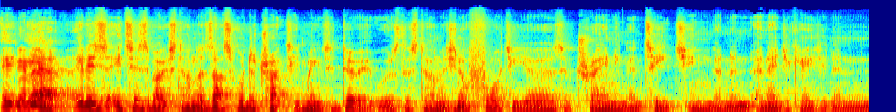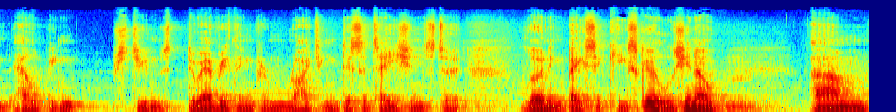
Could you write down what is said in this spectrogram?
It, you know. Yeah, it is. It is about standards. That's what attracted me to do it. Was the standards? You know, forty years of training and teaching and, and, and educating and helping students do everything from writing dissertations to learning basic key skills. You know, um,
